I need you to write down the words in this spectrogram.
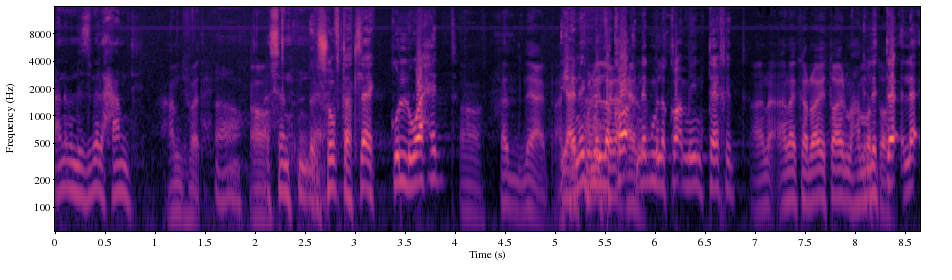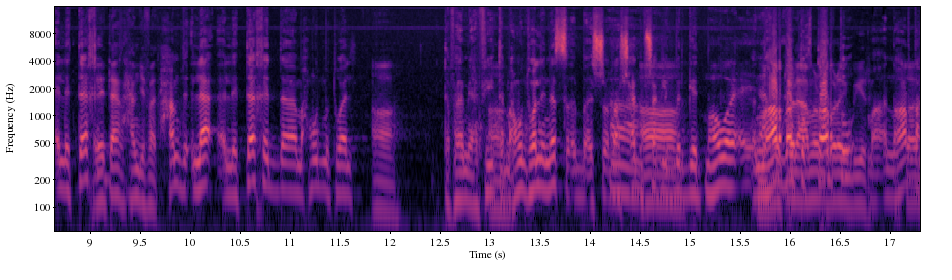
أنا بالنسبة لي حمدي. حمدي فتحي. آه. آه. عشان شفت هتلاقي كل واحد آه. خد لاعب. عشان يعني نجم اللقاء. نجم اللقاء مين تاخد؟ أنا أنا كان رأيي طاهر محمد اللي طاهر. تا... لا اللي اتاخد. اللي تاخد حمدي فتحي. حمد لا اللي اتاخد محمود متولي. آه. أنت فاهم يعني في آه. محمود متولي الناس رشحته بشكل آه. كبير جدا. ما هو النهارده مباراة اخترتوا كبيرة. ما النهارده.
